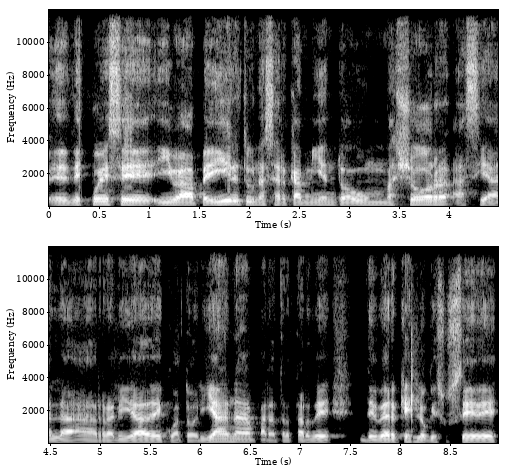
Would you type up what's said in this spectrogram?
eh, después iba a pedirte un acercamiento aún mayor hacia la realidad ecuatoriana para tratar de, ver qué es lo que sucede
